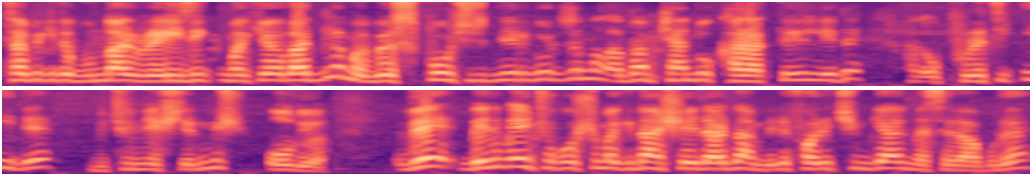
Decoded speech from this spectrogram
tabii ki de bunlar racing makineler değil ama böyle spor çizgileri gördüğü zaman adam kendi o karakteriyle de hani o pratikliği de bütünleştirmiş oluyor. Ve benim en çok hoşuma giden şeylerden biri far içim gel mesela buraya.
